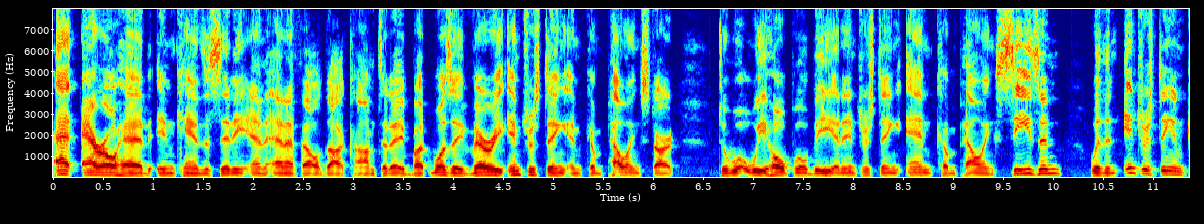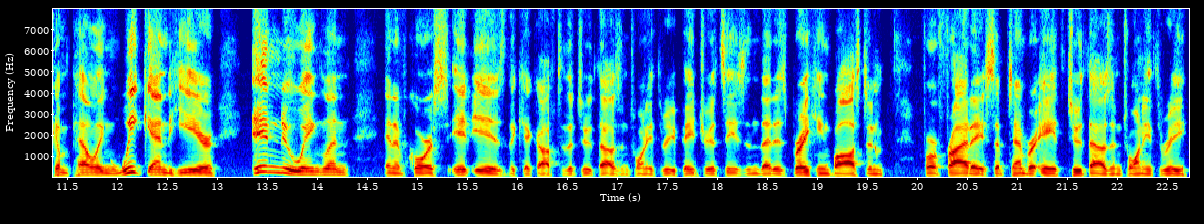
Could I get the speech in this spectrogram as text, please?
at Arrowhead in Kansas City and NFL.com today, but was a very interesting and compelling start to what we hope will be an interesting and compelling season with an interesting and compelling weekend here in New England. And of course, it is the kickoff to the 2023 Patriot season that is breaking Boston for Friday, September 8th, 2023,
